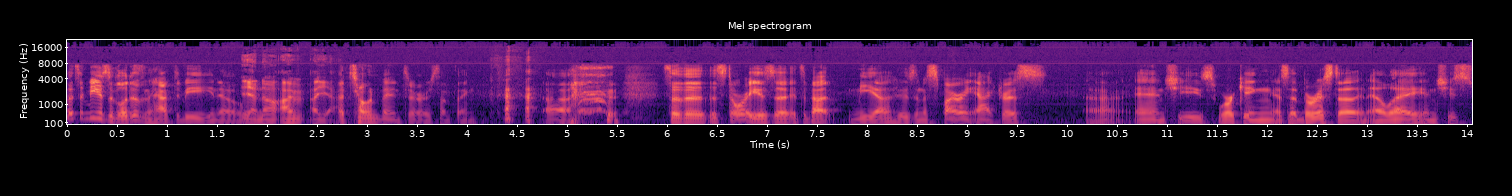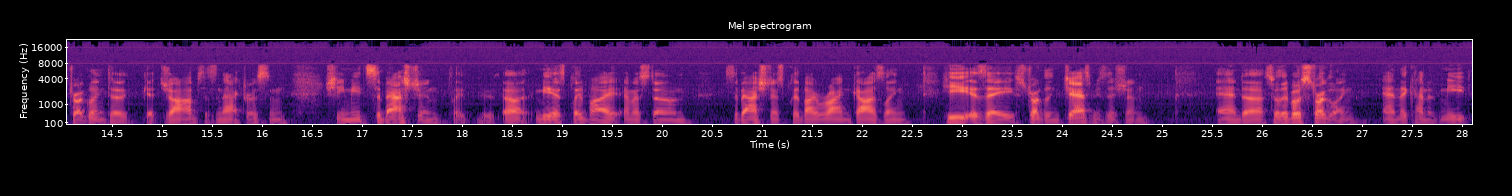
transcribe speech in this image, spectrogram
it's a musical. It doesn't have to be, you know, yeah, no, I, uh, yeah. atonement or something. uh, so the the story is uh, it's about Mia, who's an aspiring actress. uh, and she's working as a barista in L.A. and she's struggling to get jobs as an actress. And she meets Sebastian, played uh, Mia is played by Emma Stone. Sebastian is played by Ryan Gosling. He is a struggling jazz musician, and uh, so they're both struggling, and they kind of meet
